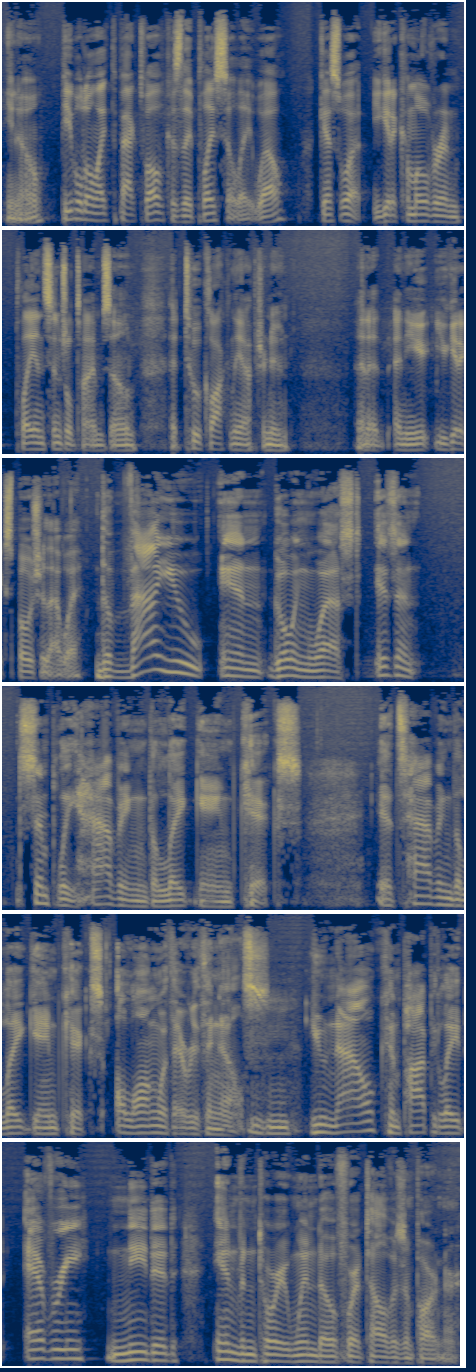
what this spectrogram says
you know, people don't like the Pac 12 because they play so late. Well, guess what? You get to come over and play in Central Time Zone at 2 o'clock in the afternoon and it, and you you get exposure that way. The value in going west isn't simply having the late game kicks. It's having the late game kicks along with everything else. Mm-hmm. You now can populate every needed inventory window for a television partner.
